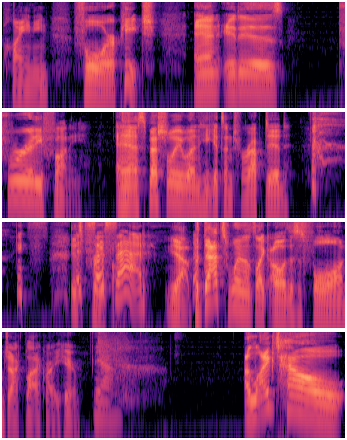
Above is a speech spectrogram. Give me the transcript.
pining for Peach, and it is pretty funny, and especially when he gets interrupted. It's, It's, so pretty fun. sad. Yeah, but that's when it's like, oh, this is full on Jack Black right here. Yeah. I liked how,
